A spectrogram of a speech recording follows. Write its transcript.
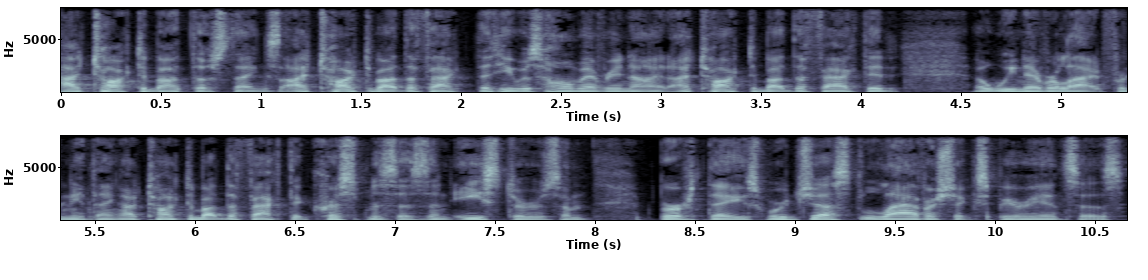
I talked about those things. I talked about the fact that he was home every night. I talked about the fact that uh, we never lacked for anything. I talked about the fact that Christmases and Easters and birthdays were just lavish experiences,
